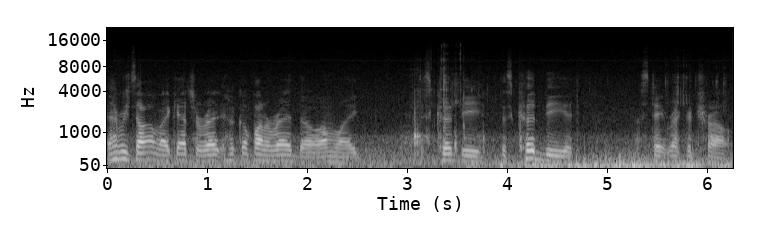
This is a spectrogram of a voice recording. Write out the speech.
Every time I catch a red, hook up on a red though, I'm like, this could be, this could be a, a state record trout.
